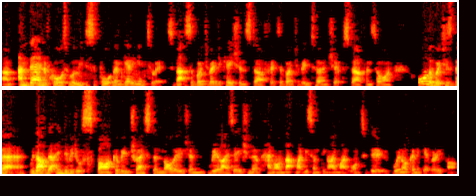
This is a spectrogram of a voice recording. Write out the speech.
Um, and then, of course, we'll need to support them getting into it. So that's a bunch of education stuff. It's a bunch of internship stuff and so on all of which is there without that individual spark of interest and knowledge and realization of, hang on, that might be something I might want to do. We're not going to get very far.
